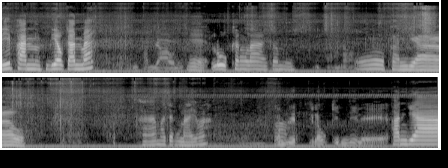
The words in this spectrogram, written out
นี่พันธุ์เดียวกันไหมนี่พันธุ์ยาวเนี่ยเนี่ยลูกข้างล่างก็มี นี่พันธุ์ยาวโอ้พันธุ์ยาว หามาจากไหนวะ ก็เม็ดเรากินนี่แหละพันธุ์ยา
